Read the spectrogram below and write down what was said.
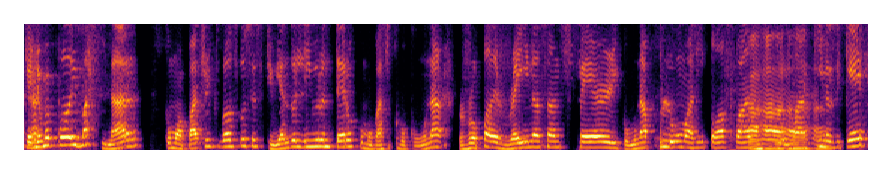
que, yo me puedo imaginar como a Patrick Rothfuss escribiendo el libro entero como casi como con una ropa de Renaissance Fair y con una pluma así toda fancy, aquí no sé qué,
